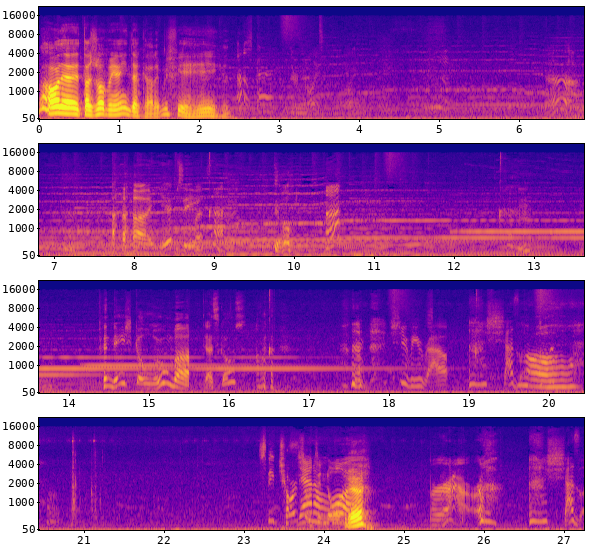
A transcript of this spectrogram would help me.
Ah, olha, tá jovem ainda, cara. Me ferrei, cara. Galumba. Descos? Should be route. Shazzle. Steve Charso Dano Denoy. É? Shazzle.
